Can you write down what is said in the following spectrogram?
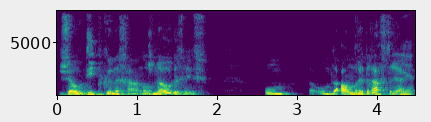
zo diep kunnen gaan als nodig is om, om de anderen eraf te rijden. Ja.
